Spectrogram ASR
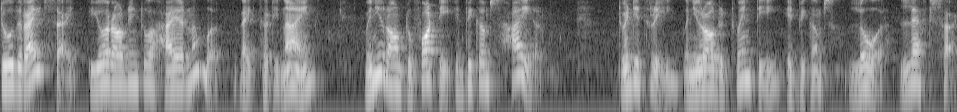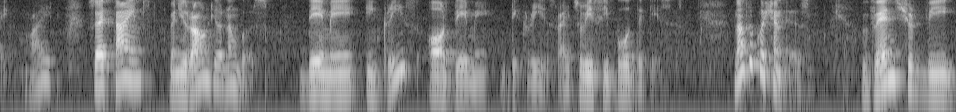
to the right side you are rounding to a higher number like 39, when you round to 40, it becomes higher. 23, when you round to 20, it becomes lower, left side, right? So at times, when you round your numbers, they may increase or they may decrease, right? So we see both the cases. Now the question is, when should we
